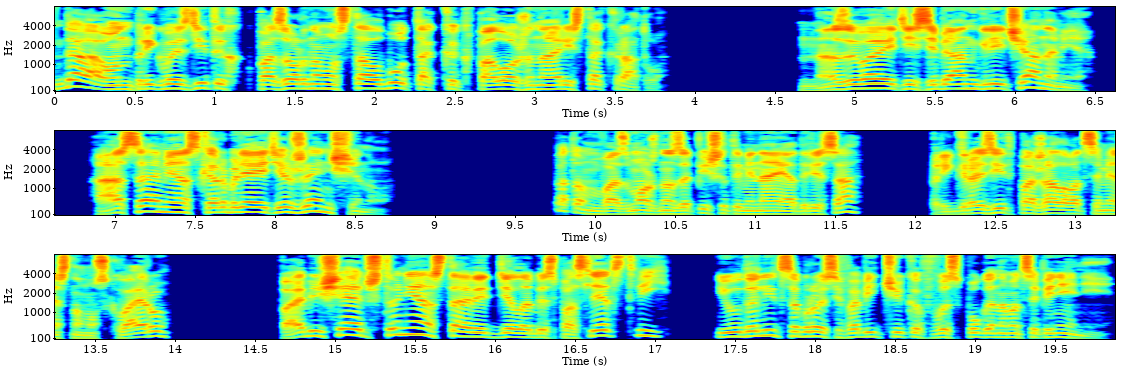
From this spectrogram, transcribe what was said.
Да, он пригвоздит их к позорному столбу, так как положено аристократу. Называете себя англичанами, а сами оскорбляете женщину. Потом, возможно, запишет имена и адреса, пригрозит пожаловаться местному сквайру, Пообещает, что не оставит дело без последствий и удалится, бросив обидчиков в испуганном оцепенении.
